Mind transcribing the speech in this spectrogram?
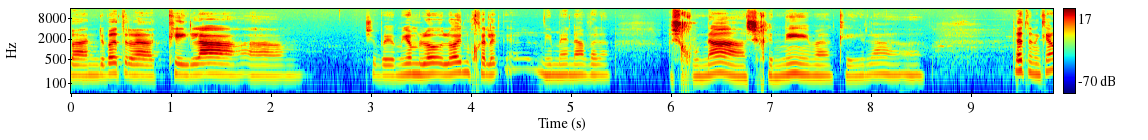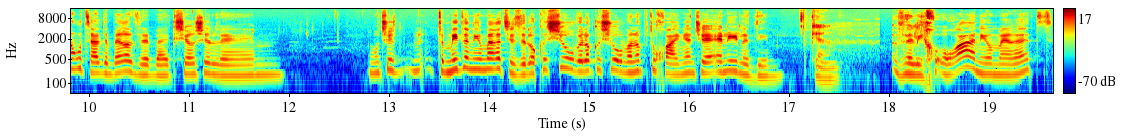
אני מדברת על הקהילה שביומיום לא, לא היינו חלק ממנה, אבל השכונה, השכנים, הקהילה. את יודעת, אני כן רוצה לדבר על זה בהקשר של... למרות שתמיד אני אומרת שזה לא קשור ולא קשור, אבל אני לא בטוחה, העניין שאין לי ילדים. כן. ולכאורה, אני אומרת,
